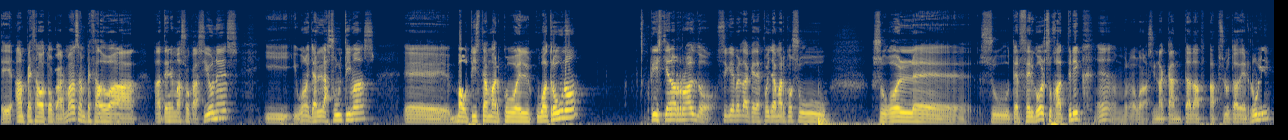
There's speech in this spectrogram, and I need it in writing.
eh, ha empezado a tocar más, ha empezado a, a tener más ocasiones. Y, bueno, ya en las últimas eh, Bautista marcó el 4-1. Cristiano Ronaldo, sí que es verdad que después ya marcó su, su gol, eh, su tercer gol, su hat-trick. Eh. Bueno, así una cantada absoluta de Rulli.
